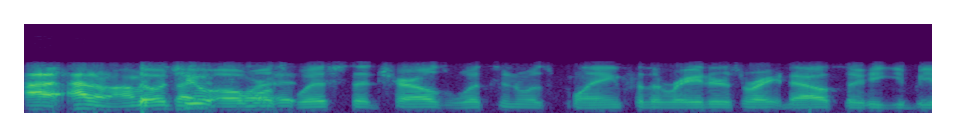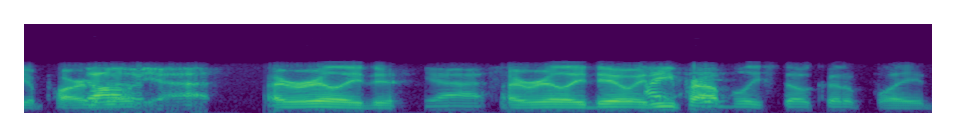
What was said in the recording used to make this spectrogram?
I, I don't know. I'm don't you almost wish that Charles Woodson was playing for the Raiders right now so he could be a part oh, of it? yes. I really do. Yes. I really do, and I- he probably still could have played.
